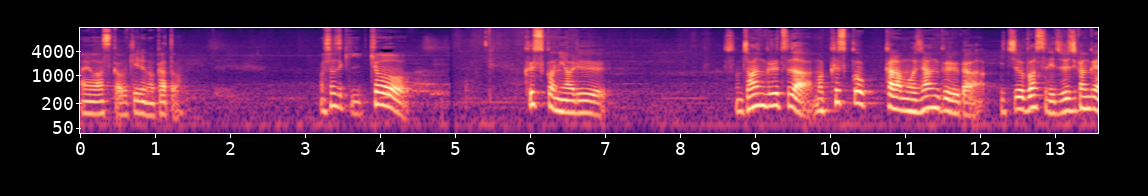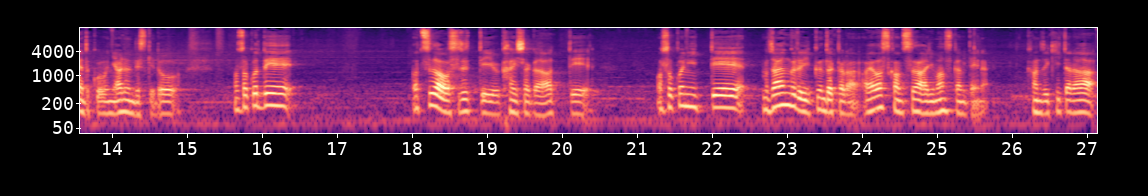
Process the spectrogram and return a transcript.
アヤワスカを受けるのかと、まあ、正直今日クスコにあるそのジャングルツアー、まあ、クスコからもジャングルが一応バスで10時間ぐらいのところにあるんですけど、まあ、そこで、まあ、ツアーをするっていう会社があって、まあ、そこに行って、まあ、ジャングル行くんだからアヤワスカのツアーありますかみたいな感じで聞いたら、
